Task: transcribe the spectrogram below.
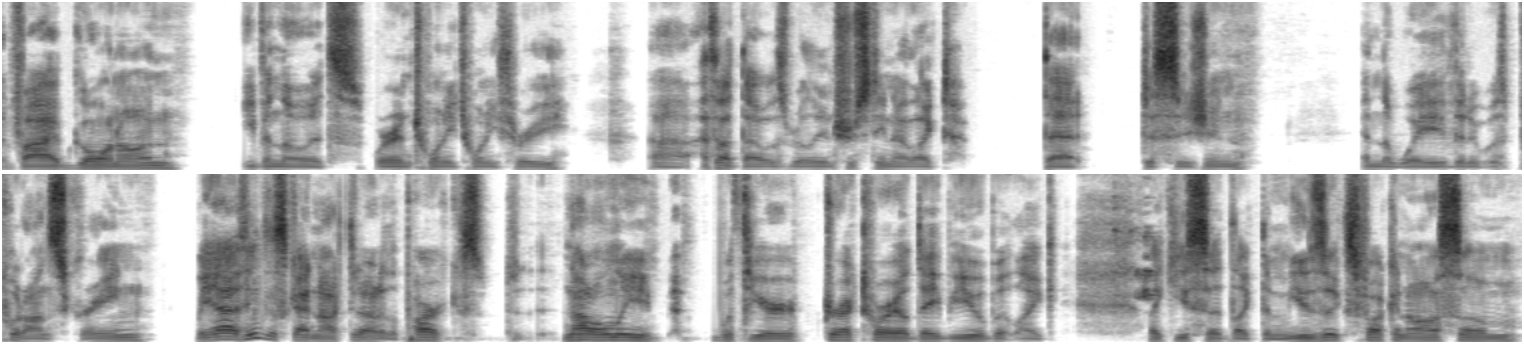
vibe going on even though it's we're in 2023 uh, i thought that was really interesting. I liked that decision and the way that it was put on screen. But yeah, I think this guy knocked it out of the park. Not only with your directorial debut, but like, like you said, like the music's fucking awesome.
